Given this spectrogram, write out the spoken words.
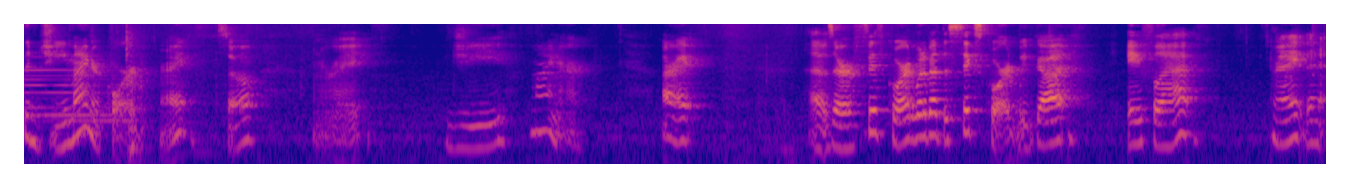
It's a G minor chord, right? So I'm gonna write G minor. All right, that was our fifth chord. What about the sixth chord? We've got A flat, right? Then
